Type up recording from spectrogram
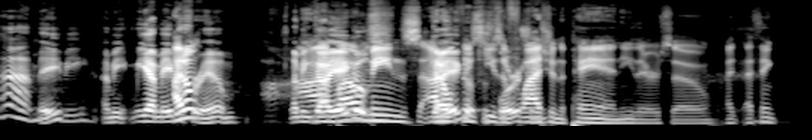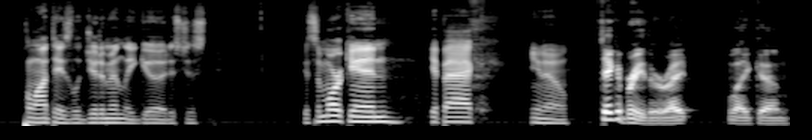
ah, maybe. I mean, yeah, maybe I don't- for him. I mean, Uh, Gallegos- means, I don't think he's a flash in the pan either. So I, I think Pallante is legitimately good. It's just get some work in, get back. You know, Take a breather, right? Like, um,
